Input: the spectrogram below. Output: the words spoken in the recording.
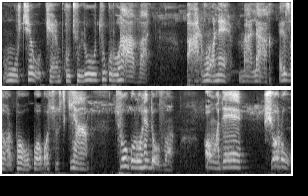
مورچه و کرم کوچولو تو گروه اول. پروانه ملخ هزار پا و بابا سوسکی هم تو گروه دوم. آماده؟ شروع!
